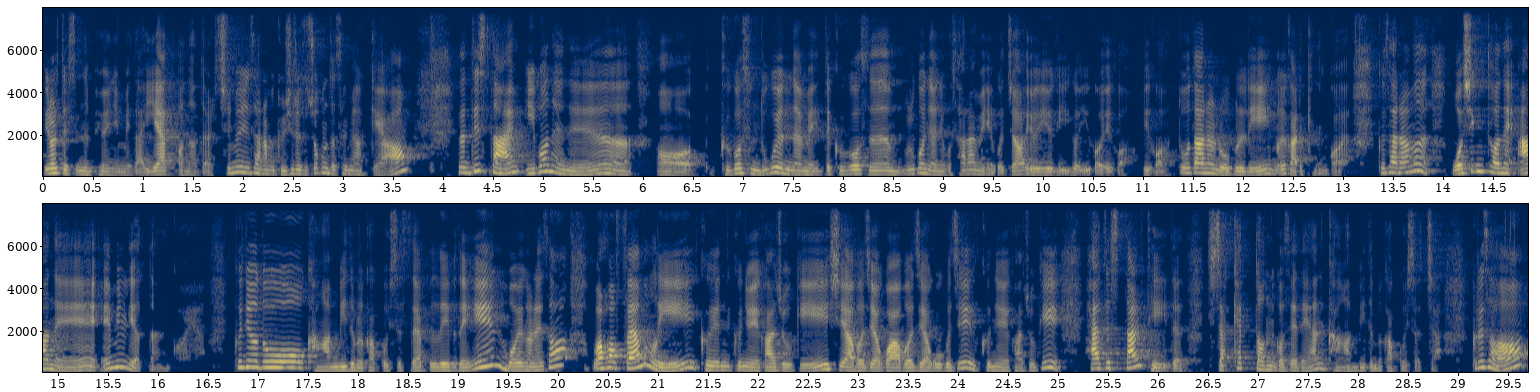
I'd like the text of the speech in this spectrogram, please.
이럴 때 쓰는 표현입니다. yet another. 질문인 사람은 교실에서 조금 더 설명할게요. this time 이번에는 어 그것은 누구였냐면 이때 그것은 물건이 아니고 사람이에요. 그죠? 여기 여기 이거 이거 이거 이거 또 다른 로블링을 가리키는 거예요. 그 사람은 워싱턴의 아내 에밀리였다는 거예요. 그녀도 강한 믿음을 갖고 있었어요. believed in 뭐에 관해서 well her family 그 그녀의 가족이 시아버지하고 아버지하고 그지 그녀의 가족이 had started 시작했던 것에 대한 강한 믿음을 갖고 있었죠. 그래서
